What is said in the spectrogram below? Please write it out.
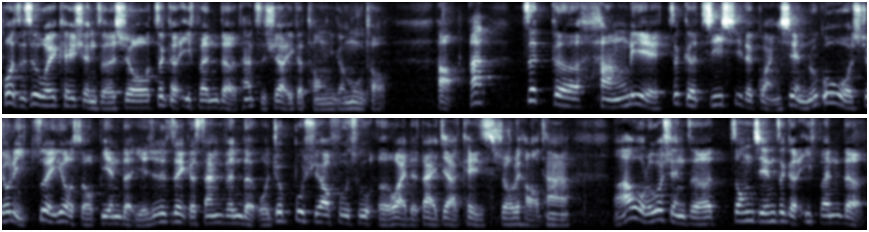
或者是我也可以选择修这个一分的，它只需要一个铜一个木头。好啊，这个行列这个机器的管线，如果我修理最右手边的，也就是这个三分的，我就不需要付出额外的代价，可以修理好它。啊，我如果选择中间这个一分的，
